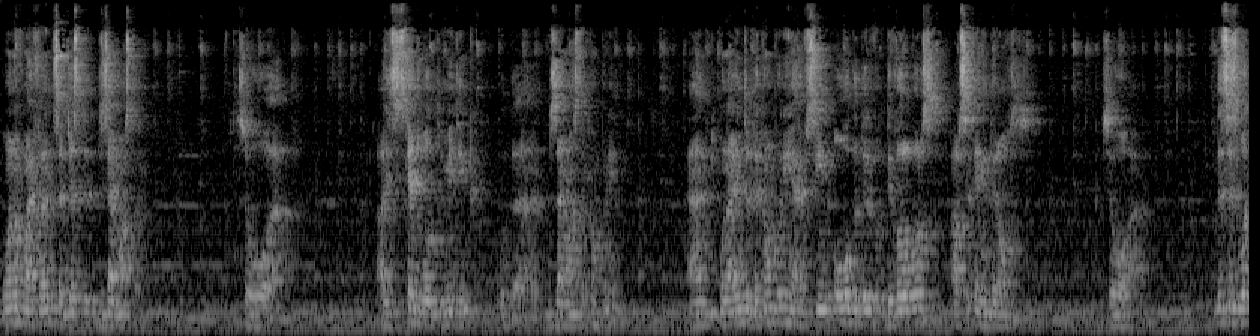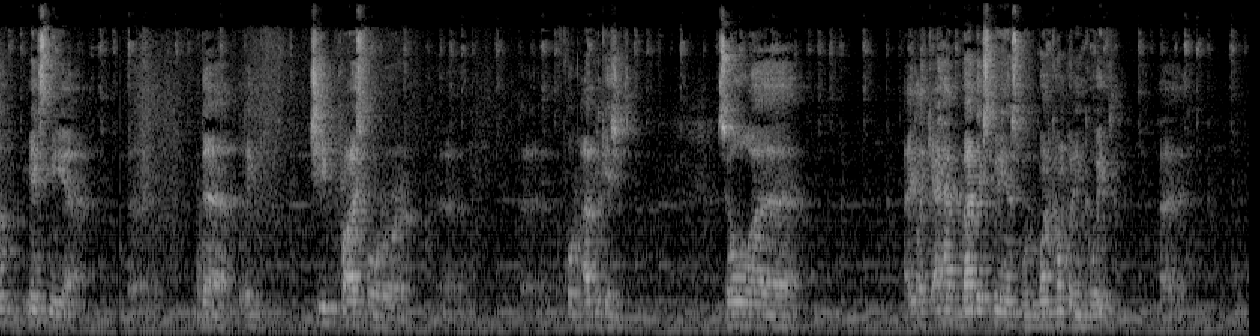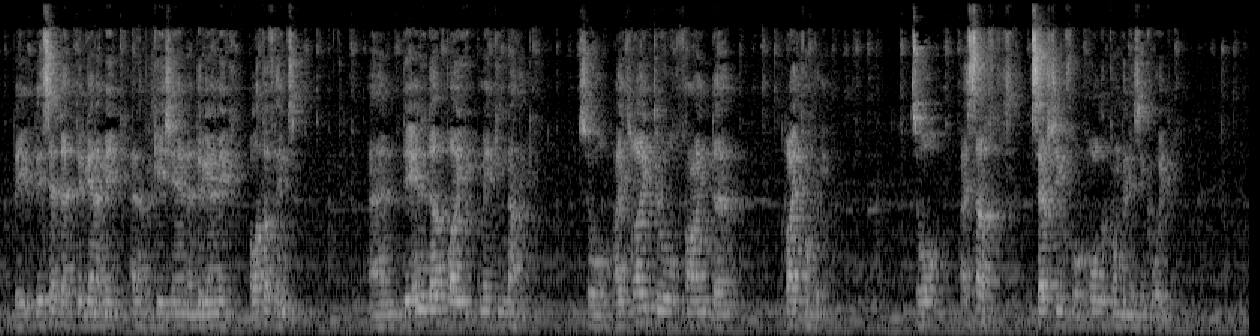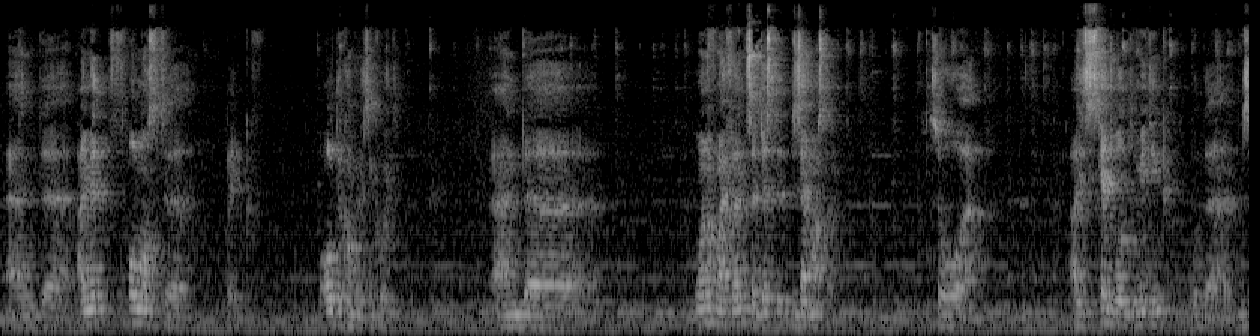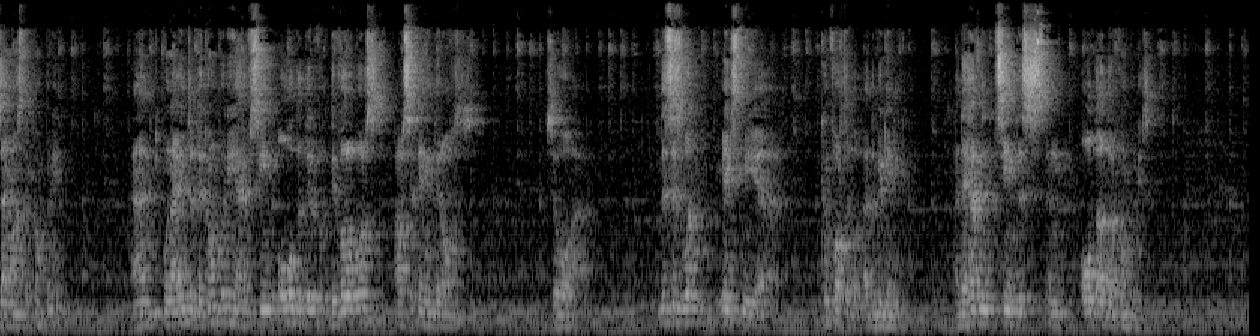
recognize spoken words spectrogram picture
one of my friends suggested Design Master. So uh, I scheduled a meeting with the Design Master company. And when I entered the company, I have seen all the de- developers are sitting in their office. So uh, this is what makes me uh, the like cheap price for uh, uh, for applications. So uh, I like I had bad experience with one company in Kuwait. Uh, they they said that they're gonna make an application and they're gonna make a lot of things, and they ended up by making nothing. So I tried to find the right company. So I started searching for all the companies in Kuwait, and uh, I met almost uh, like all the companies in Kuwait. And uh, one of my friends suggested Design Master. So uh, I scheduled a meeting with the Design Master company. And when I entered the company, I have seen all the de- developers are sitting in their office. So uh, this is what makes me uh, comfortable at the beginning. And I haven't seen this in all the other companies.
